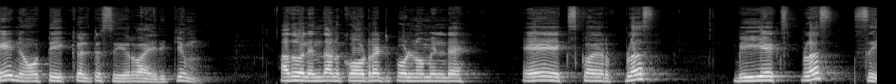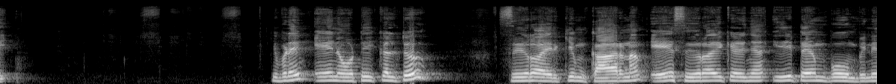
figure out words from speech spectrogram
a not equal to zero ആയിരിക്കും. അതുപോലെ എന്താണ് ക്വാഡ്രാറ്റിക് പോളിനോമിയലിന്റെ a x square plus b x plus c ഇവിടെയും a not equal to zero ആയിരിക്കും. കാരണം എ സീറോ ആയി കഴിഞ്ഞാൽ ഈ ടേം പോവും. പിന്നെ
